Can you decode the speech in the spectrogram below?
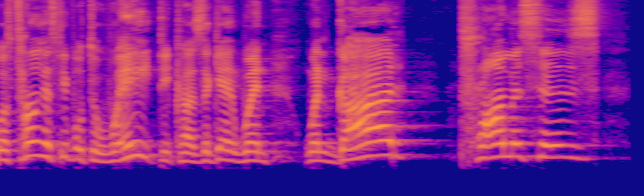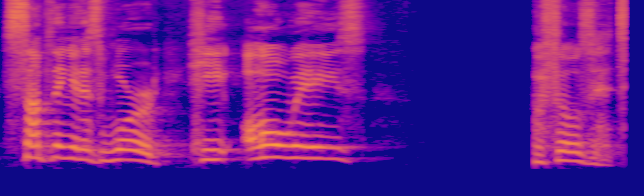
was telling his people to wait because, again, when, when God promises something in his word, he always fulfills it.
